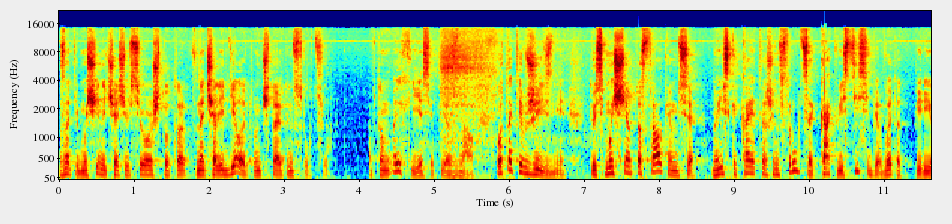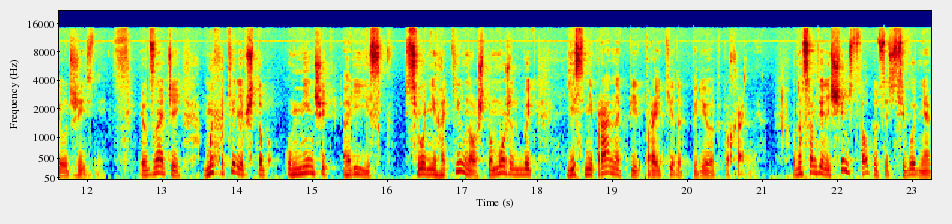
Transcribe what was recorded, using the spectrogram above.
знаете, мужчины чаще всего что-то вначале делают, потом читают инструкцию а потом, их, если бы я знал. Вот так и в жизни. То есть мы с чем-то сталкиваемся, но есть какая-то же инструкция, как вести себя в этот период жизни. И вот знаете, мы хотели, чтобы уменьшить риск всего негативного, что может быть, если неправильно пройти этот период кохания. Вот на самом деле, с чем сталкиваются сегодня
